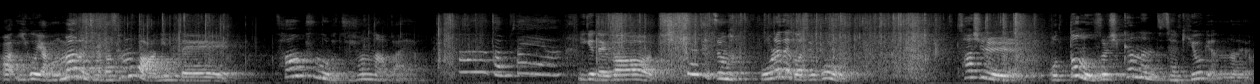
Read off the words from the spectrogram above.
아 이거 양말은 제가 산 거 아닌데 사은품으로 주셨나봐요. 아 감사해요. 이게 내가 시킨 지 좀 오래돼가지고 사실 어떤 옷을 시켰는지 잘 기억이 안 나요.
